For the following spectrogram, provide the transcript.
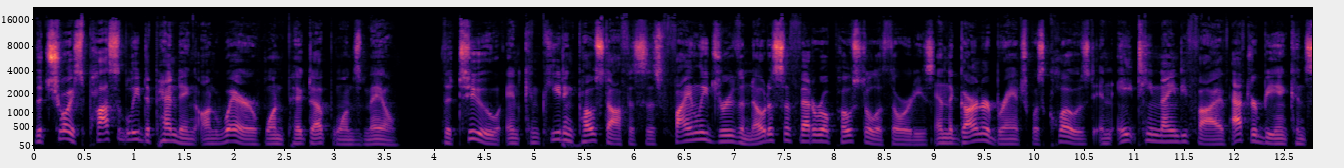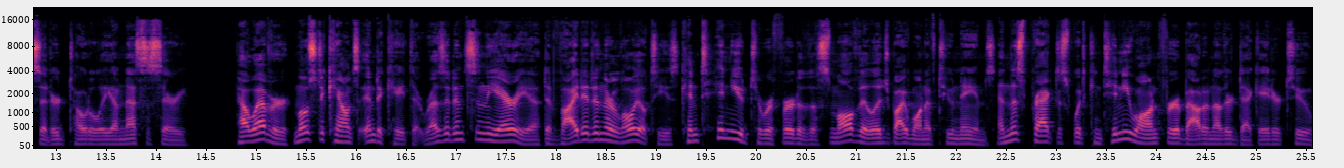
The choice possibly depending on where one picked up one's mail. The two and competing post offices finally drew the notice of federal postal authorities, and the Garner branch was closed in 1895 after being considered totally unnecessary. However, most accounts indicate that residents in the area, divided in their loyalties, continued to refer to the small village by one of two names, and this practice would continue on for about another decade or two.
